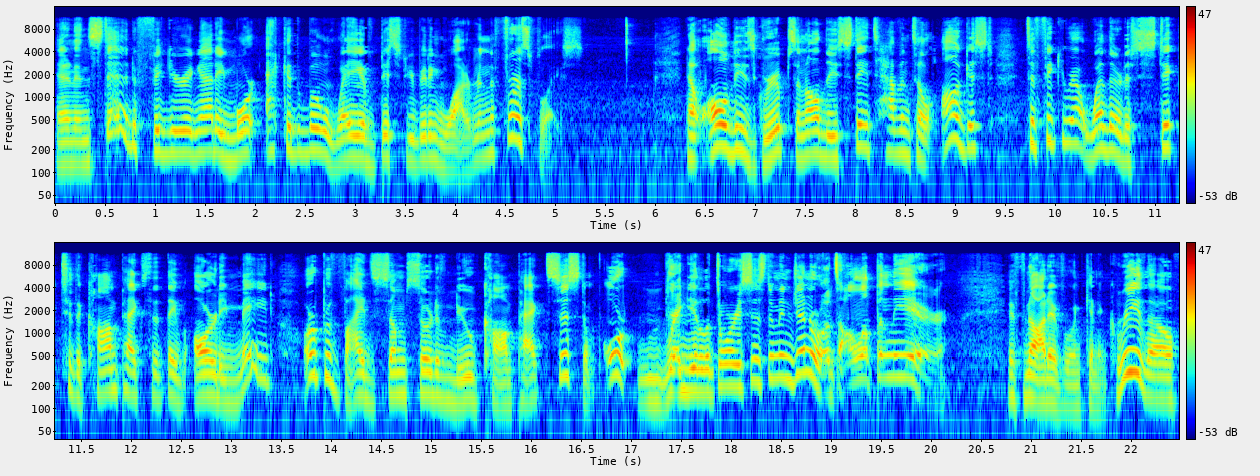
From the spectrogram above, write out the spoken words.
and instead figuring out a more equitable way of distributing water in the first place. Now all these groups and all these states have until August to figure out whether to stick to the compacts that they've already made or provide some sort of new compact system or regulatory system in general. It's all up in the air. If not everyone can agree though,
